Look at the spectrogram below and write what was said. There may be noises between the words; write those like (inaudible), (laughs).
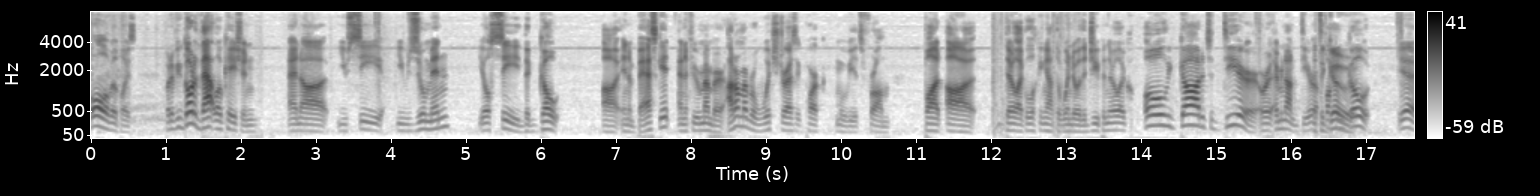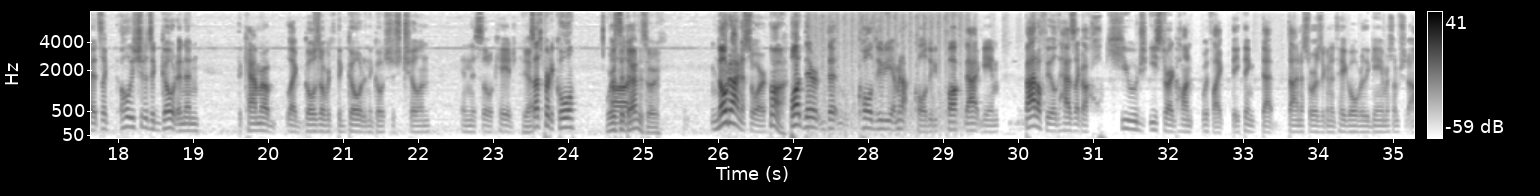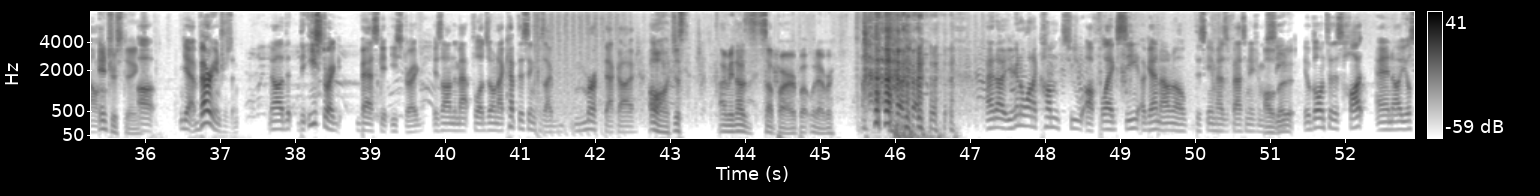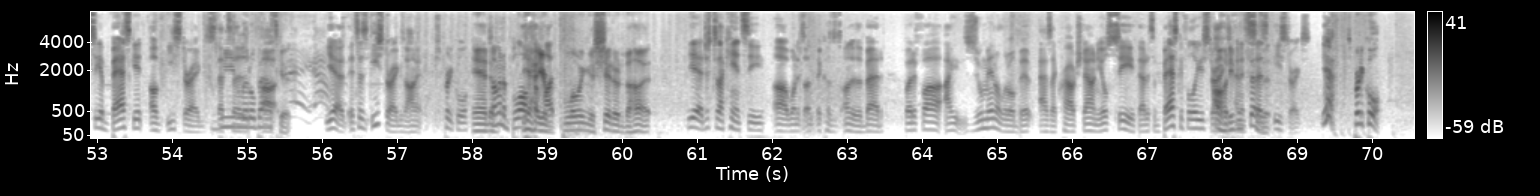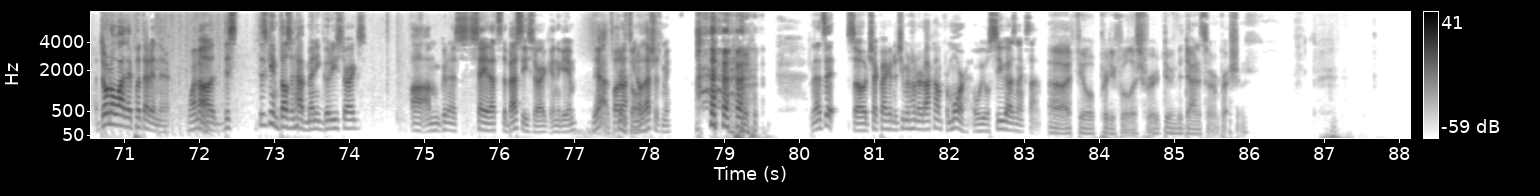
all over the place. But if you go to that location and uh, you see you zoom in, you'll see the goat uh, in a basket. And if you remember, I don't remember which Jurassic Park movie it's from, but uh, they're like looking out the window of the jeep and they're like, "Holy God, it's a deer!" Or I mean, not a deer, It's a a fucking goat. Yeah, it's like, "Holy shit, it's a goat!" And then the camera like goes over to the goat and the goat's just chilling in this little cage. Yeah. So that's pretty cool. Where's the Uh, dinosaur? No dinosaur. Huh. But they're the Call of Duty. I mean, not Call of Duty. Fuck that game. Battlefield has like a huge Easter egg hunt with like they think that dinosaurs are gonna take over the game or some shit. I don't know. Interesting. Uh, yeah, very interesting. Now the, the Easter egg basket Easter egg is on the map Flood Zone. I kept this in because I murked that guy. oh, just. I mean, that was subpar, but whatever. (laughs) And uh, you're gonna want to come to uh, Flag C again. I don't know. This game has a fascination with All C. about it. You'll go into this hut and uh, you'll see a basket of Easter eggs. That Wee says, little uh, basket. yeah, it says Easter eggs on it, which is pretty cool. and so I'm gonna blow (laughs) up Yeah, the you're hut. blowing the shit out of the hut. Yeah, just because I can't see uh, when it's un- because it's under the bed. But if uh, I zoom in a little bit as I crouch down, you'll see that it's a basket full of Easter Oh, eggs, it even and it says says it. Easter eggs. Yeah, it's pretty cool. I don't know why they put that in there. Why not? Uh, this this game doesn't have many good Easter eggs. Uh, I'm gonna say that's the best Easter egg in the game. Yeah, it's but uh, pretty you know that's just me. and (laughs) (laughs) that's it. So check back at achievementhunter.com for more, and we will see you guys next time. Uh, I feel pretty foolish for doing the dinosaur impression.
